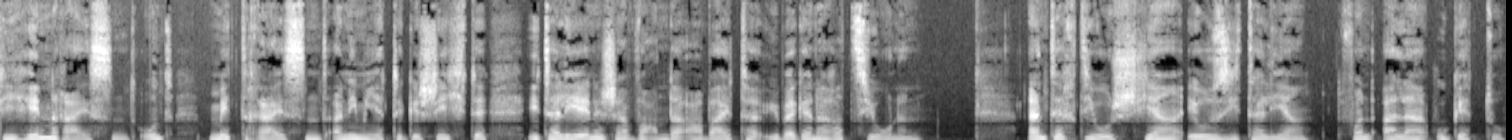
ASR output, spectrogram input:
Die hinreißend und mitreißend animierte Geschichte italienischer Wanderarbeiter über Generationen. Interti aux Chiens et aux Italiens von Alain Huguetto.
